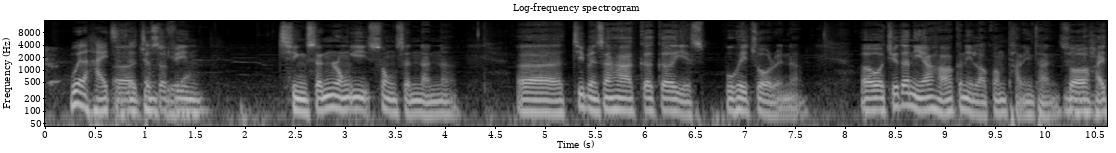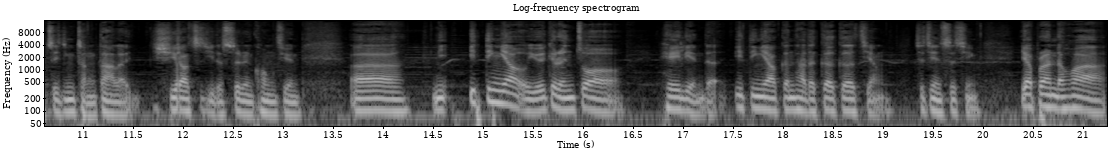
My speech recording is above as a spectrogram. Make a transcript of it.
得。为了孩子呃的争取啊，Josephine，请神容易送神难呢。呃，基本上他哥哥也是不会做人了。呃，我觉得你要好好跟你老公谈一谈，说孩子已经长大了，需要自己的私人空间。呃，你一定要有一个人做黑脸的，一定要跟他的哥哥讲这件事情，要不然的话，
